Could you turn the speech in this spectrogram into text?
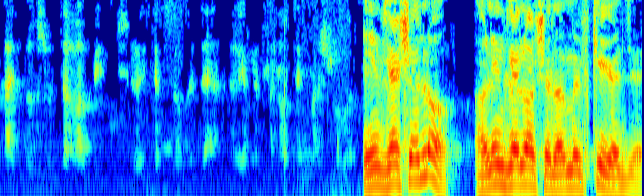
הכד ברשות הרבים, שלא יתקנו בזה אחרים לפנות את מה שהוא רוצה. אם זה שלו, אבל אם זה לא שלו, אם הוא הפקיר את זה,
